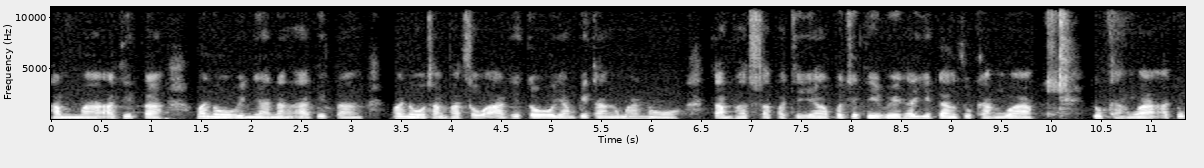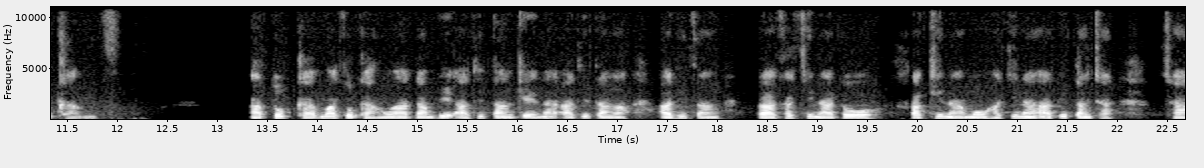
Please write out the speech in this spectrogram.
ธรรมาอธิตามโนวิญญาณังอธิตัง มโนสัมผัสโสอธิโตยัมปิตังมโนสัมผัสสะปัจจยาปัจจติเวทยิตังสุขังวาทุกขังวาอทุกขังอาทุกขมาสุขังวาตัมปิอาทิตังเกนะอาทิตังอาทิตังราคะกินาโตสักขินาโมหกินาอาทิตังชา ชา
